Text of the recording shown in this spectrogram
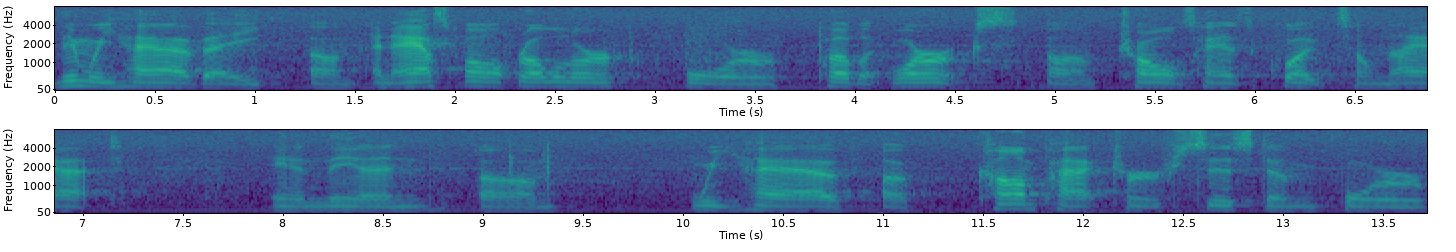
Then we have a, um, an asphalt roller for Public Works. Um, Charles has the quotes on that. And then, um, we have a compactor system for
